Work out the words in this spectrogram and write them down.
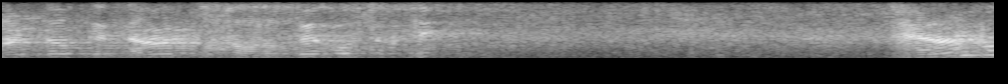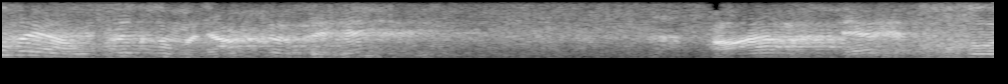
अंडों के दाम सौ रुपए हो सकते हैरान हो गया उसने कहा मज़ाक करते हैं। आज एस सो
